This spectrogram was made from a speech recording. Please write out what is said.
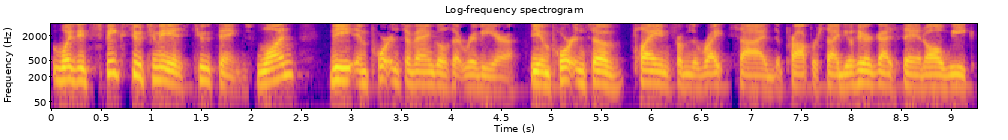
what it speaks to to me is two things. One, the importance of angles at Riviera, the importance of playing from the right side, the proper side. You'll hear guys say it all week.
